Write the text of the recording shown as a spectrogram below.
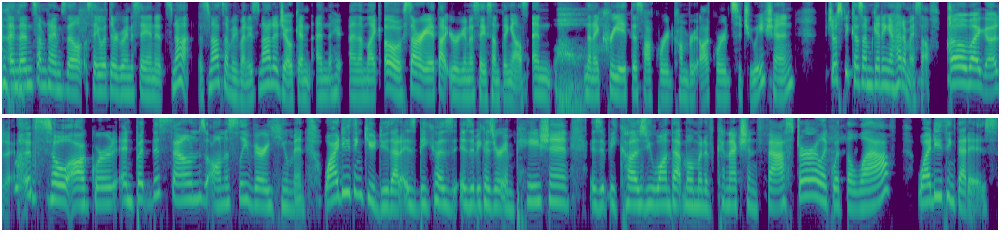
and then sometimes they'll say what they're going to say and it's not it's not something funny it's not a joke and and and i'm like oh sorry i thought you were going to say something else and Oh. then i oh. create this awkward awkward situation just because i'm getting ahead of myself Oh my gosh, it's so awkward. And but this sounds honestly very human. Why do you think you do that? Is because is it because you're impatient? Is it because you want that moment of connection faster like with the laugh? Why do you think that is?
